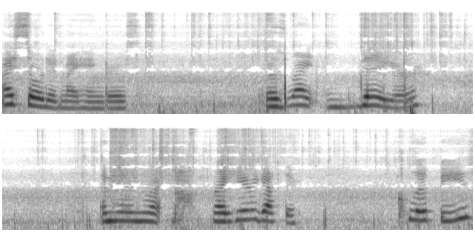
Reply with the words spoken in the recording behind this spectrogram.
I sorted my hangers. It was right there, and then right, right here we got the clippies.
